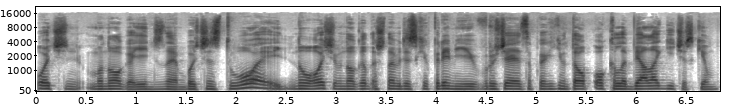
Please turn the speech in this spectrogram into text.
очень много, я не знаю, большинство, ну, очень много Шнобелевских премий вручается по каким-то около биологическим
